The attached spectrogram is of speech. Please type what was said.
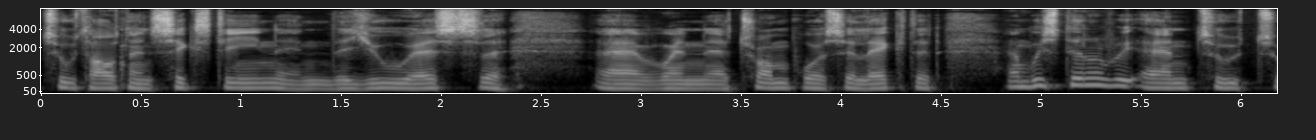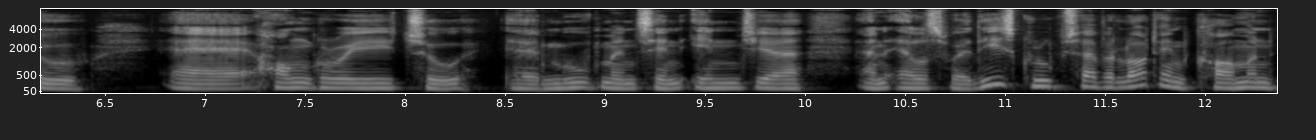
2016 in the U.S. when Trump was elected, and we still re- and to to uh, Hungary to uh, movements in India and elsewhere. These groups have a lot in common,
